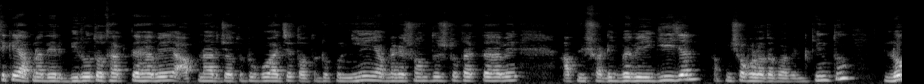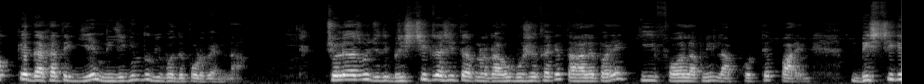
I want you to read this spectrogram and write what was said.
থেকে আপনাদের বিরত থাকতে হবে। আপনার যতটুকু আছে, ততটুকু নিয়েই আপনাকে সন্তুষ্ট থাকতে হবে। আপনি সঠিকভাবে এগিয়ে যান, আপনি সফলতা পাবেন। কিন্তু লোককে দেখাতে গিয়ে নিজে কিন্তু বিপদে পড়বেন না। চলে আসব। যদি বৃশ্চিক রাশিতে আপনার রাহু বসে থাকে, তাহলে পরে কি ফল আপনি লাভ করতে পারেন? বৃশ্চিকে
